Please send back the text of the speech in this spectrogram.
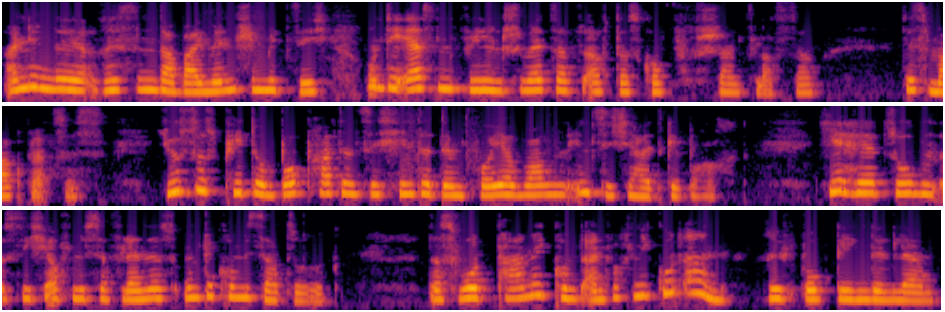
Einige rissen dabei Menschen mit sich und die ersten fielen schmerzhaft auf das Kopfsteinpflaster des Marktplatzes. Justus, Peter und Bob hatten sich hinter dem Feuerwagen in Sicherheit gebracht. Hierher zogen sich auf Mr. Flanders und der Kommissar zurück. Das Wort Panik kommt einfach nicht gut an, rief Bob gegen den Lärm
